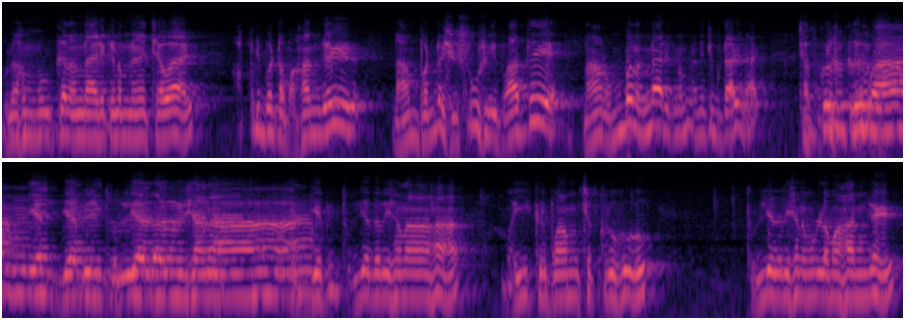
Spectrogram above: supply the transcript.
உலகம் முழுக்க நன்னா இருக்கணும் நினைச்சவாள் அப்படிப்பட்ட மகான்கள் நாம் பண்ற சுஷ்ரூஷையை பார்த்து நான் ரொம்ப நன்னா இருக்கணும்னு நினைச்சு விட்டாள் நாள். சக்ரு கிருபாம் யத்யபி துல்லிய மயி கிருபாம் சக்ருஹு துல்லிய தரிசனம் உள்ள மகான்கள்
